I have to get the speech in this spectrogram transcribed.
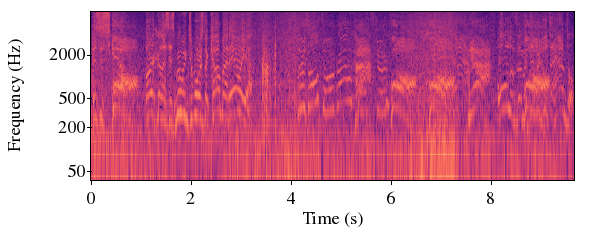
This is Scout! Arculus is moving towards the combat area! There's also a round monster! Yeah! All of them are oh. difficult to handle!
